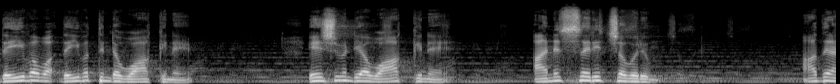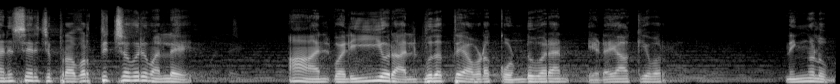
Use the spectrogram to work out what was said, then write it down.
ദൈവ ദൈവത്തിന്റെ വാക്കിനെ യേശുവിന്റെ ആ വാക്കിനെ അനുസരിച്ചവരും അതിനനുസരിച്ച് പ്രവർത്തിച്ചവരുമല്ലേ? ആ വലിയൊരു അത്ഭുതത്തെ അവിടെ കൊണ്ടുവരാൻ ഇടയാക്കിയവർ. നിങ്ങളും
